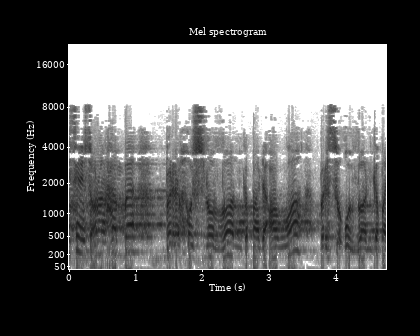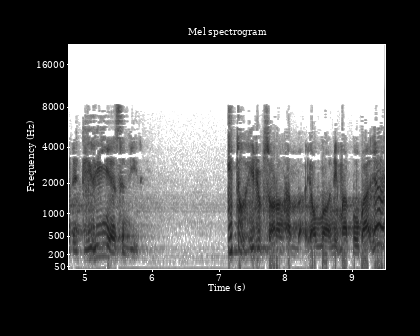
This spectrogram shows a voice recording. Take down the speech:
di sini seorang hamba berhusnudzon kepada Allah, bersuudzon kepada dirinya sendiri. Itu hidup seorang hamba. Ya Allah, nikmatmu banyak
